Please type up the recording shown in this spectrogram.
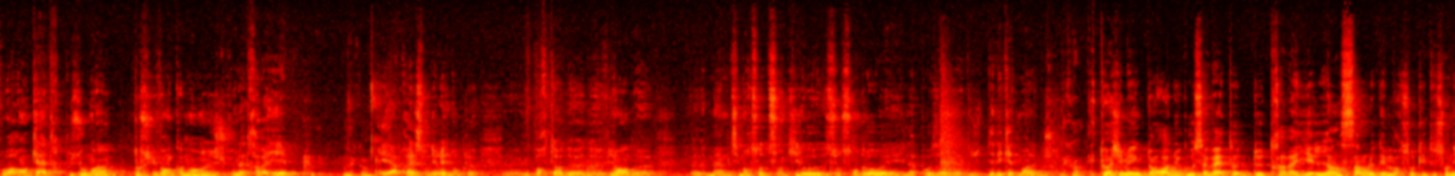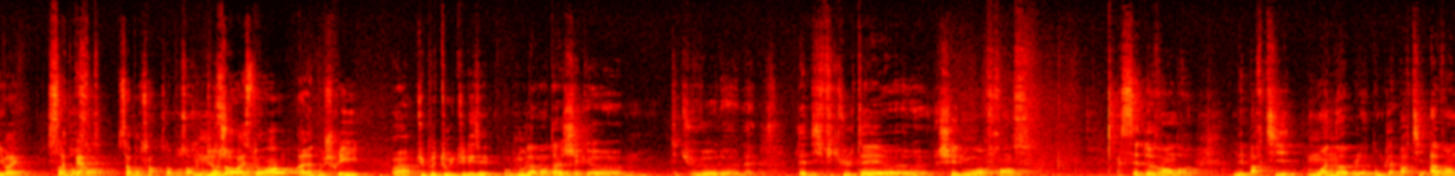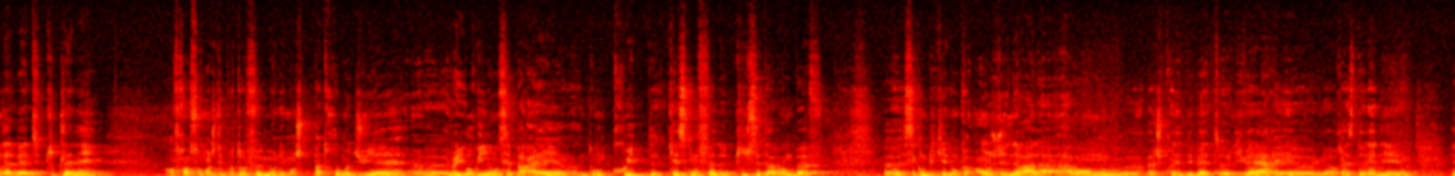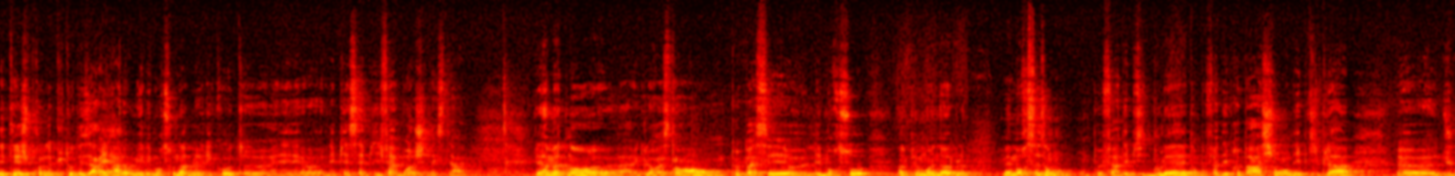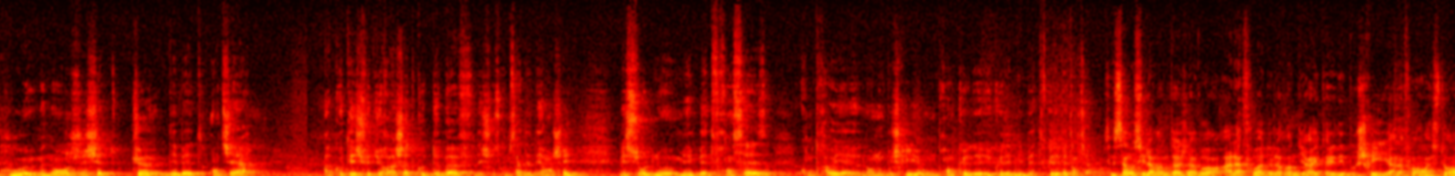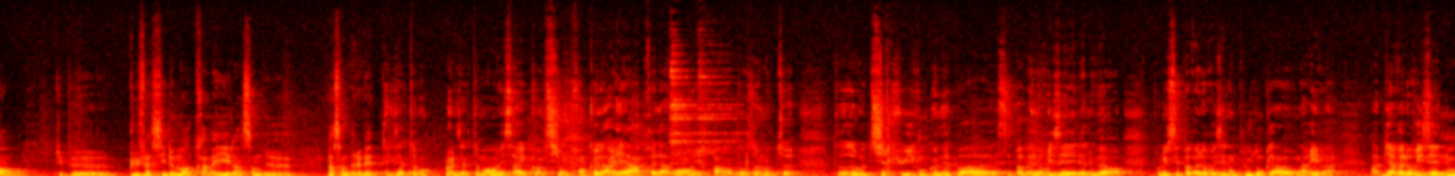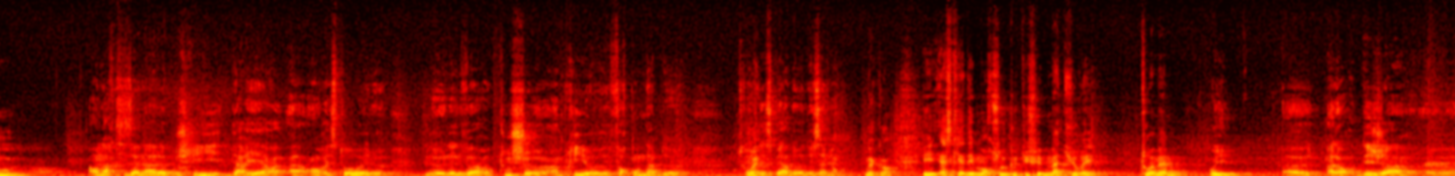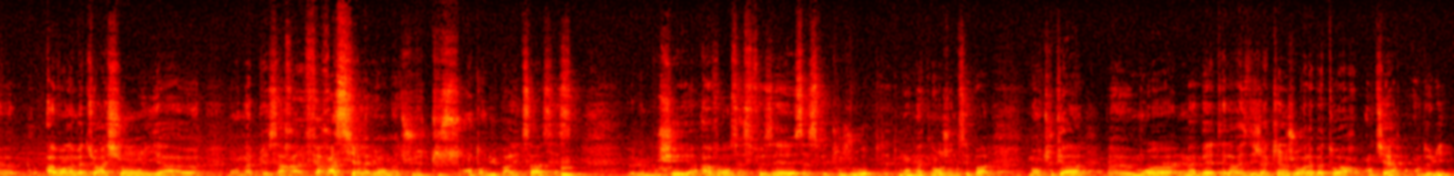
voire en quatre, plus ou moins, suivant comment je veux la travailler. Et après, elles sont livrées. Donc, le, le- le porteur de, de viande met un petit morceau de 100 kg sur son dos et il la pose délicatement à la boucherie. Et toi, j'imagine que ton rôle, du coup, ça va être de travailler l'ensemble des morceaux qui te sont livrés. Pas de 100%. perte. 100%. 100%. Nous, Que ce soit au restaurant, à la boucherie, Voilà. tu peux tout utiliser. Donc nous, l'avantage, c'est que, si tu veux, le- la, la difficulté euh, chez nous en France, c'est de vendre les parties moins nobles, donc la partie avant de la bête, toute l'année. En France, on mange des pots au feu, mais on les mange pas trop au mois de juillet. Euh, Oui. Les bourguignons, c'est pareil. Donc, quid, qu'est-ce qu'on fait de tout cet avant de bœuf? Euh, C'est compliqué. Donc, en général, avant nous, euh, bah, je prenais des bêtes euh, l'hiver et euh, le reste de l'année, euh, l'été, je prenais plutôt des arrières, là où il y a les morceaux nobles, les côtes euh, et euh, les pièces à bif, à brochettes, etc. Et là maintenant, euh, avec le restaurant, on peut passer les morceaux un peu moins nobles, même hors saison. On peut faire des petites boulettes, on peut faire des préparations, des petits plats. Du coup, maintenant, j'achète que des bêtes entières. À côté, je fais du rachat de côtes de bœuf, des choses comme ça, des déhanchés. Mais sur nos, mes bêtes françaises, qu'on travaille dans nos boucheries, on prend que des, que des demi-bêtes, que des bêtes entières. C'est ça aussi l'avantage d'avoir à la fois de la vente directe avec des boucheries, à la fois en restaurant. Tu peux plus facilement travailler l'ensemble de, l'ensemble de la bête. Exactement, Ouais. exactement. Et c'est vrai que si on prend que l'arrière, après l'avant, il repart dans un autre, dans un autre circuit qu'on connaît pas, et c'est pas valorisé. L'éleveur, pour lui, c'est pas valorisé non plus. Donc là, on arrive à, à bien valoriser nous en artisanat à la boucherie, derrière à- en resto, et le- le- l'éleveur touche euh, un prix euh, fort convenable de, en tout cas, Ouais. j'espère, de, de sa viande. D'accord. Et est-ce qu'il y a des morceaux que tu fais maturer toi-même? Oui. Euh, alors déjà, euh, avant la maturation, il y a, euh, on appelait ça faire rassir la viande. On a tous, entendu parler de ça. Mm. Le boucher, avant, ça se faisait, ça se fait toujours, peut-être moins maintenant, je ne sais pas. Mais en tout cas, moi, ma bête, elle reste déjà 15 jours à l'abattoir entière, en demi.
